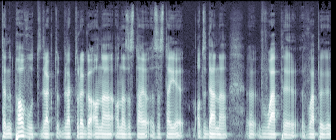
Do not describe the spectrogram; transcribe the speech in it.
ten powód, dla, dla którego ona, ona zostaje, zostaje oddana w łapy, w łapy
